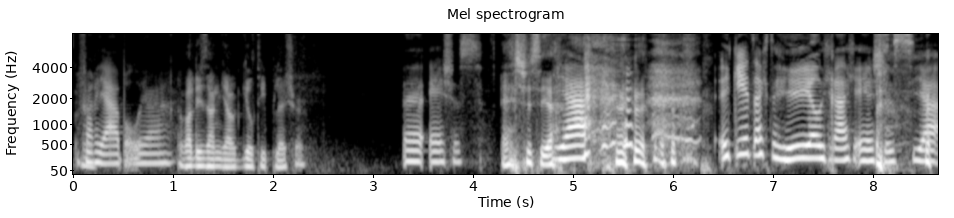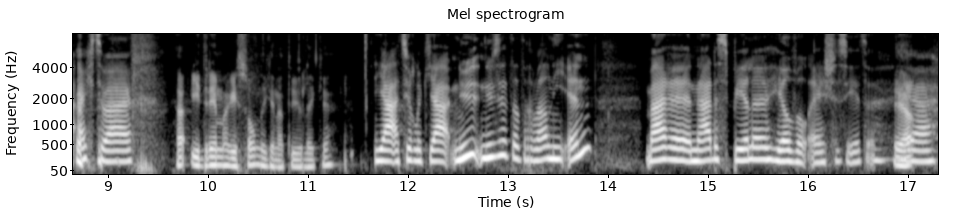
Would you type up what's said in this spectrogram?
variabel, ja. En Wat is dan jouw guilty pleasure? Eh, ijsjes. IJsjes, ja. Ja. ik eet echt heel graag ijsjes. Ja, echt waar. Ja, Iedereen mag eens zondigen natuurlijk. Hè. Ja, natuurlijk. Ja. Nu, nu zit dat er wel niet in. Maar eh, na de Spelen heel veel ijsjes eten. Ja. ja.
